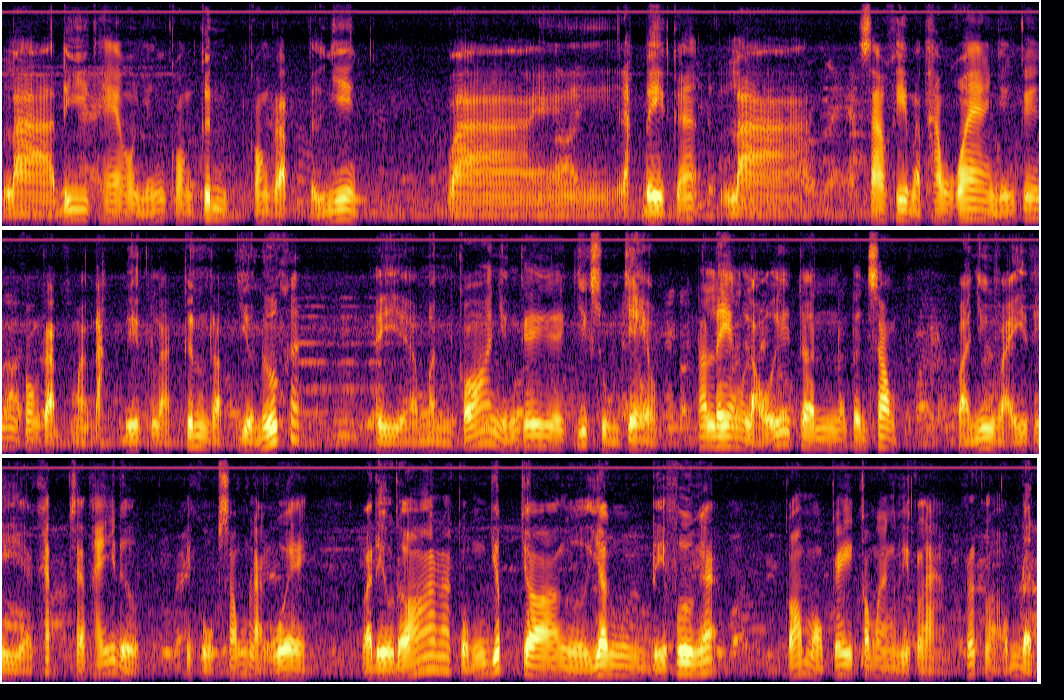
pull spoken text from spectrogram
là đi theo những con kinh, con rạch tự nhiên. Và à, đặc biệt á, là sau khi mà tham quan những cái con rạch mà đặc biệt là kinh rạch dừa nước á, thì mình có những cái chiếc xuồng chèo nó len lỏi trên trên sông. Và như vậy thì khách sẽ thấy được cái cuộc sống làng quê. Và điều đó nó cũng giúp cho người dân địa phương á có một cái công ăn việc làm rất là ổn định.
